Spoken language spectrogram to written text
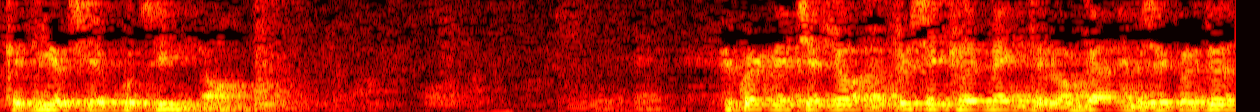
Che Dio sia così, no. E quel che dice Giona, tu sei clemente, longanimo, misericordioso,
